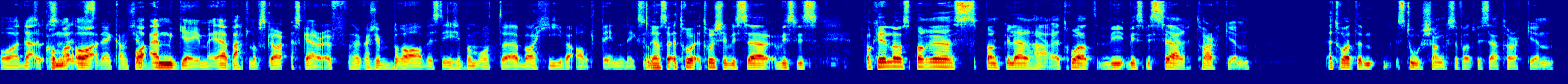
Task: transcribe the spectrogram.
Og, det Så- så det- så det er kanskje- og endgame er Battle of Scar Scariff. så det er kanskje bra hvis de ikke på en måte bare hiver alt inn, liksom. Ja, så jeg tror, jeg tror ikke vi ser hvis hvis, OK, la oss bare spankulere her. Jeg tror at vi, hvis vi ser Tarkin Jeg tror at det er stor sjanse for at vi ser Tarkin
